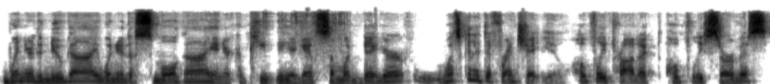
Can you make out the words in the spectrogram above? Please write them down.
when you're the new guy, when you're the small guy and you're competing against someone bigger, what's going to differentiate you? Hopefully, product, hopefully, service.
